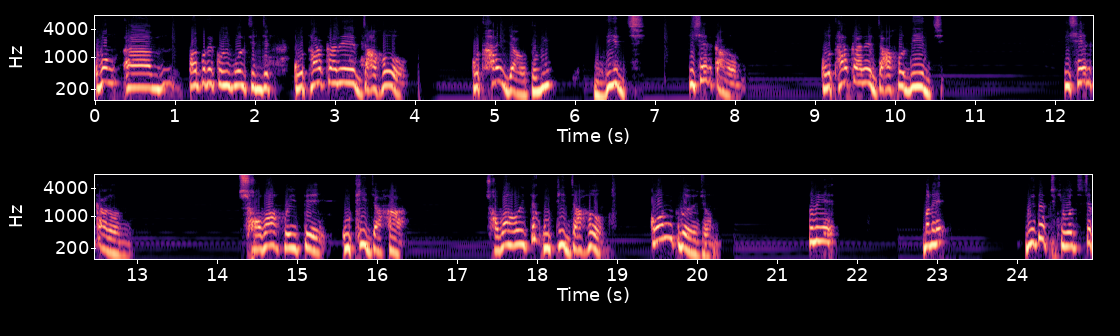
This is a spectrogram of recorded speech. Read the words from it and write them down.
এবং তারপরে কবি বলছেন যে, কোথাকারে যাহ, কোথায় যাও তুমি? দ্বিজ। কিসের কারণ? কোথাকারে যাহ দ্বিজ কিসের কারণ? সভা হইতে উঠি যাহা, সভা হইতে উঠি যাহ, কোন প্রয়োজন? তুমি মানে বুঝতে পারছ কি বলছে যে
